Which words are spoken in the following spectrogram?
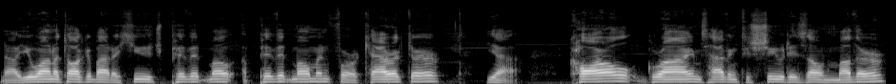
Now, you want to talk about a huge pivot mo- a pivot moment for a character? Yeah. Carl Grimes having to shoot his own mother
